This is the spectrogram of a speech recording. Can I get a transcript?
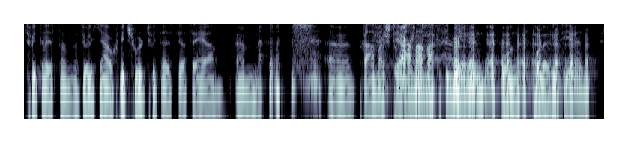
Twitter ist dann natürlich ja auch mitschuld. Twitter ist ja sehr ähm, äh, Drama, Drama maximierend und polarisierend.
